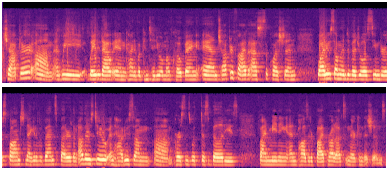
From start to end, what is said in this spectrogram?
chapter, um, and we laid it out in kind of a continuum of coping. And chapter five asks the question, why do some individuals seem to respond to negative events better than others do, and how do some um, persons with disabilities find meaning and positive byproducts in their conditions?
